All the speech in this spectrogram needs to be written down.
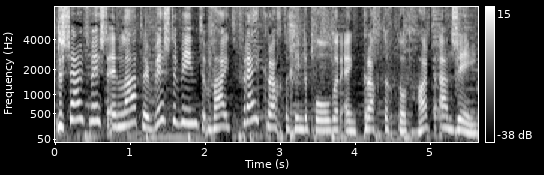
De zuidwest- en later westenwind waait vrij krachtig in de polder... en krachtig tot hard aan zee.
